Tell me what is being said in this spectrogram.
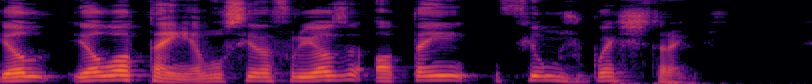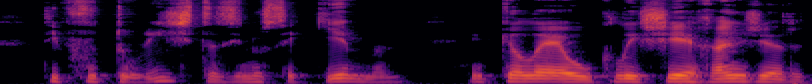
ele, ele ou tem a Velocidade Furiosa ou tem filmes bué estranhos. Tipo futuristas e não sei o quê, mano. Em que ele é o clichê Ranger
